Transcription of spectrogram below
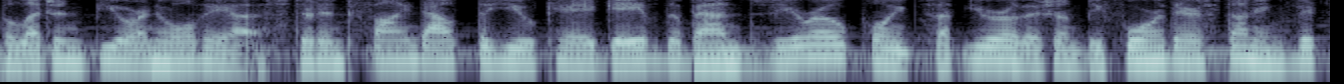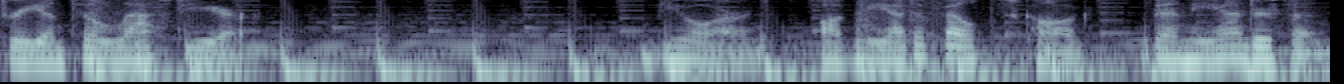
Legend Björn Ulvaeus didn't find out the UK gave the band zero points at Eurovision before their stunning victory until last year. Björn, Agneta Fältskog, Benny Andersson,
